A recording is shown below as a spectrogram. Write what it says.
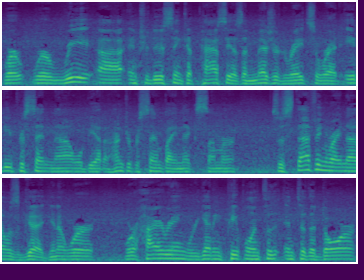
We're we're reintroducing uh, capacity as a measured rate, so we're at 80% now. We'll be at 100% by next summer. So staffing right now is good. You know, we're we're hiring, we're getting people into into the door.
